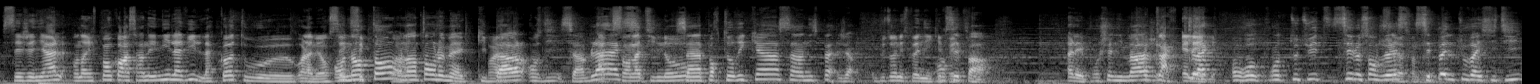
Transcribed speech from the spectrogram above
c'est génial, on n'arrive pas encore à cerner ni la ville, la côte ou. euh, voilà, mais on sait On que c'est- entend, on entend le mec qui Ouais. parle, on se dit c'est un black, Accent latino, c'est un portoricain, c'est un hispanien. plutôt en hispanique. On sait pas. Allez, prochaine image. Clac, LA. on reprend tout de suite. C'est Los Angeles. C'est pas du tout Vice City.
